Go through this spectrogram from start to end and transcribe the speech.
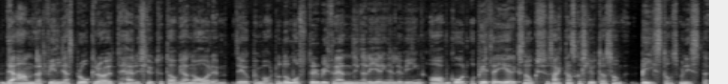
det andra kvinnliga språkröret här i slutet av januari. Det är uppenbart. Och då måste det bli förändringar. Regeringen Löfven avgår. Och Peter Eriksson har också sagt att han ska sluta som biståndsminister.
